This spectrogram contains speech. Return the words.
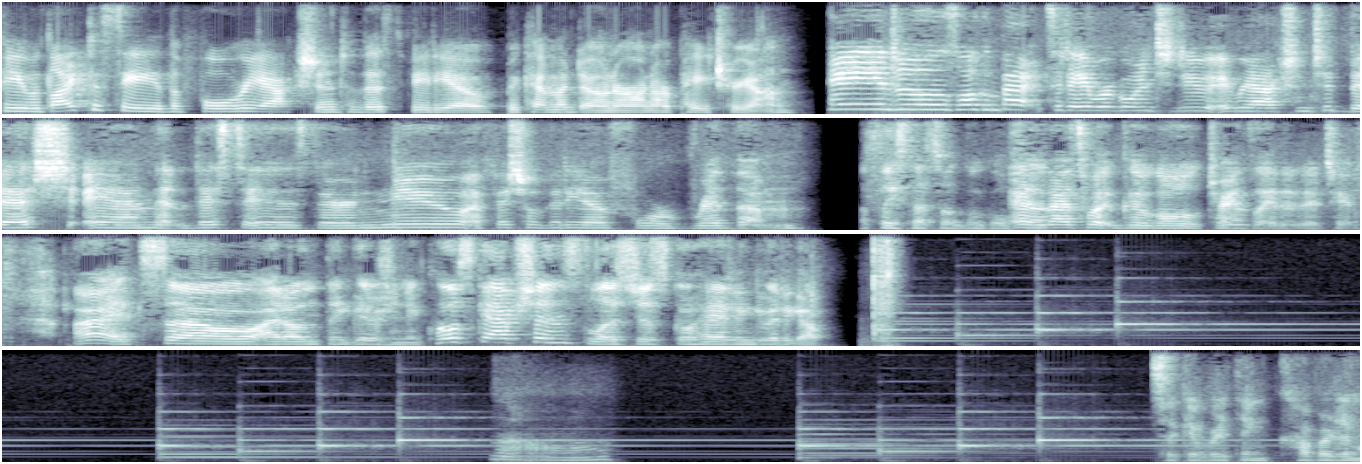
If you would like to see the full reaction to this video, become a donor on our Patreon. Hey angels, welcome back. Today we're going to do a reaction to BiSH, and this is their new official video for Rhythm. At least that's what Google uh, And that's what Google translated it to. All right, so I don't think there's any closed captions. Let's just go ahead and give it a go. Oh. It's like everything covered in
